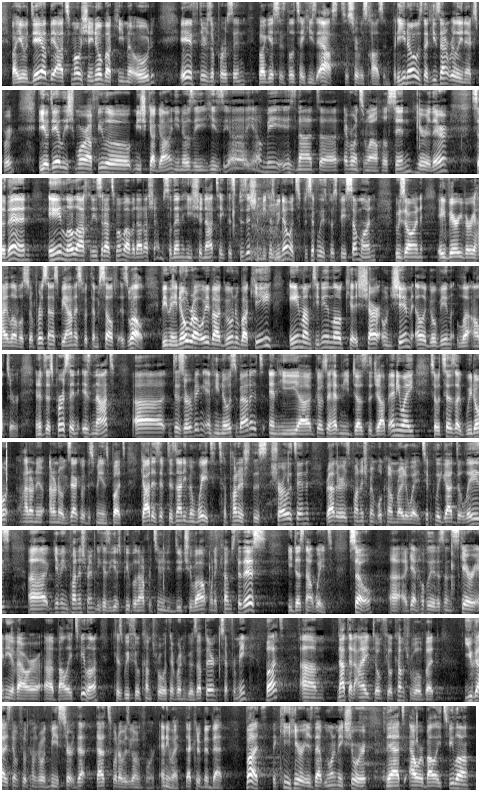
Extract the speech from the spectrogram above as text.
If there's a person who I guess is, let's say, he's asked to serve as chazan, but he knows that he's not really an expert. And he knows that he's, yeah, you know, he's not. Uh, every once in a while he'll sin here or there. So then so then he should not take this position because we know it's specifically supposed to be someone who's on a very, very high level. So a person has to be honest with themselves as well. And if this person is not uh, deserving and he knows about it and he uh, goes ahead and he does the job anyway. So it says like we don't I don't know I don't know exactly what this means, but God as if does not even wait to punish this charlatan. Rather, his punishment will come right away. Typically, God delays uh, giving punishment because he gives people an opportunity to do tshuva. When it comes to this, he does not wait. So, uh, again, hopefully it doesn't scare any of our uh, Balei Tefillah, because we feel comfortable with everyone who goes up there, except for me. But, um, not that I don't feel comfortable, but you guys don't feel comfortable with me, sir. That, that's what I was going for. Anyway, that could have been bad. But the key here is that we want to make sure that our Balei Tefillah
